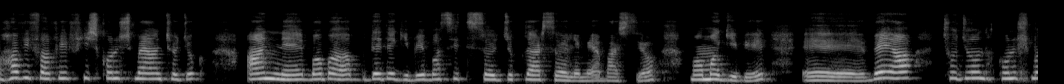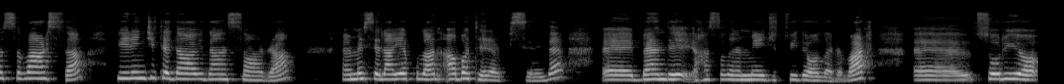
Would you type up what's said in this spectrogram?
hafif hafif hiç konuşmayan çocuk anne, baba, dede gibi basit sözcükler söylemeye başlıyor. Mama gibi veya çocuğun konuşması varsa birinci tedaviden sonra Mesela yapılan ABA terapisinde e, bende hastaların mevcut videoları var. E, soruyor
